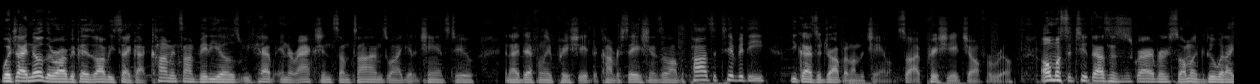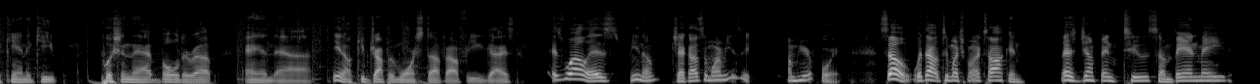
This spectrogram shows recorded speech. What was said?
which I know there are because obviously I got comments on videos. We have interactions sometimes when I get a chance to. And I definitely appreciate the conversations and all the positivity you guys are dropping on the channel. So I appreciate y'all for real. Almost at 2,000 subscribers. So I'm to do what I can to keep pushing that boulder up and, uh, you know, keep dropping more stuff out for you guys, as well as, you know, check out some more music. I'm here for it. So without too much more talking, let's jump into some BAND-MAID.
